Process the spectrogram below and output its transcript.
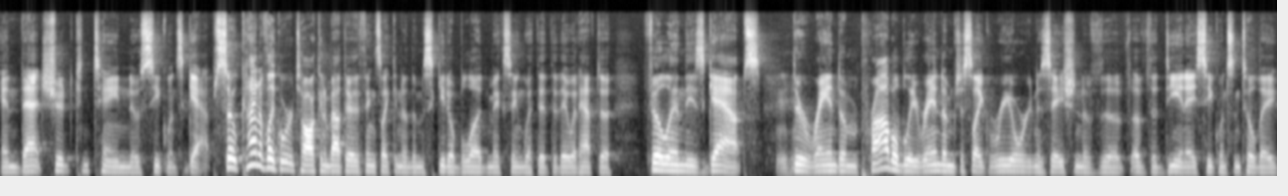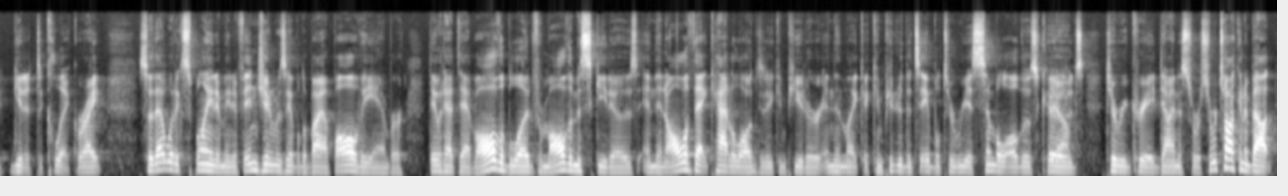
And that should contain no sequence gaps. So, kind of like what we're talking about there, are things like, you know, the mosquito blood mixing with it, that they would have to fill in these gaps mm-hmm. through random, probably random, just like reorganization of the of the DNA sequence until they get it to click, right? So that would explain. I mean, if InGen was able to buy up all the amber, they would have to have all the blood from all the mosquitoes, and then all of that cataloged in a computer, and then like a computer that's able to reassemble all those codes to recreate dinosaurs. So we're talking about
